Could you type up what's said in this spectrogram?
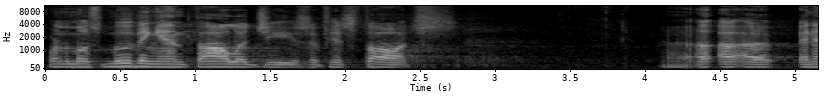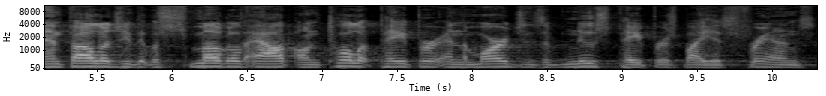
one of the most moving anthologies of his thoughts. Uh, an anthology that was smuggled out on toilet paper and the margins of newspapers by his friends.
